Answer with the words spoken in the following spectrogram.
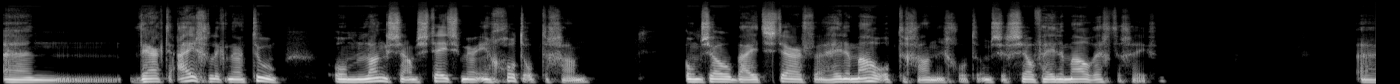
En werkt eigenlijk naartoe om langzaam steeds meer in God op te gaan. Om zo bij het sterven helemaal op te gaan in God. Om zichzelf helemaal weg te geven. Uh,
